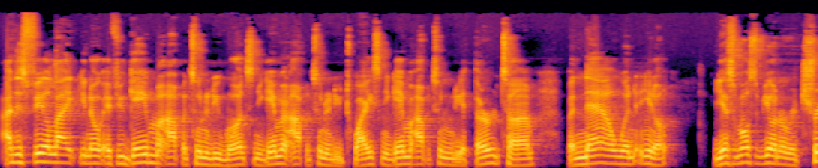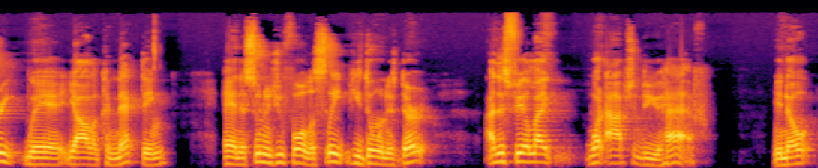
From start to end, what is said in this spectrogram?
I just feel like, you know, if you gave him an opportunity once and you gave him an opportunity twice and you gave him an opportunity a third time, but now when, you know, you're supposed to be on a retreat where y'all are connecting, and as soon as you fall asleep, he's doing his dirt. I just feel like what option do you have? You know,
